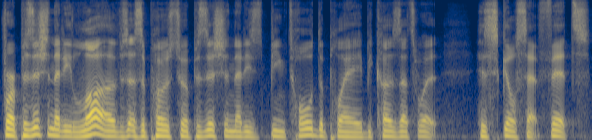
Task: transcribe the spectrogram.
for a position that he loves as opposed to a position that he's being told to play because that's what his skill set fits.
